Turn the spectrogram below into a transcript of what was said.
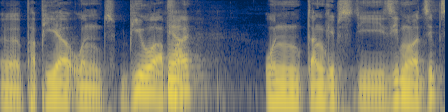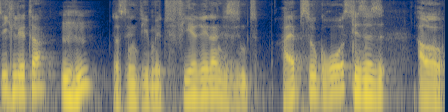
äh, Papier und Bioabfall. Ja. Und dann gibt's die 770 Liter. Das sind die mit vier Rädern, die sind halb so groß. Diese, oh,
